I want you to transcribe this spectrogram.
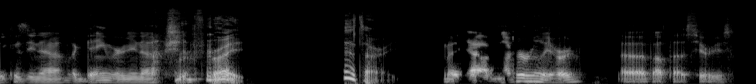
because you know I'm a gamer, you know. right. That's all right. But yeah, I've never really heard uh, about that series.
